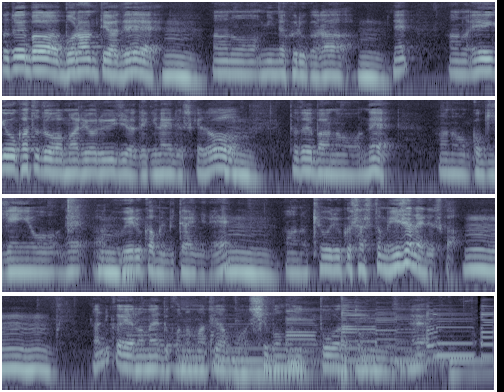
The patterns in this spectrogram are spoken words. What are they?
例えばボランティアで、うん。あのみんな来るから、うん。ね、あの営業活動はマリオ・ルイージはできないですけど、うん。例えばあの、ね、あのごきげんよう、ね、あのうん。ウェルカムみたいにね、うん。あの協力させてもいいじゃないですか。うんうん何かやらないとこの町はもうしぼむ一方だと思うんですね。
